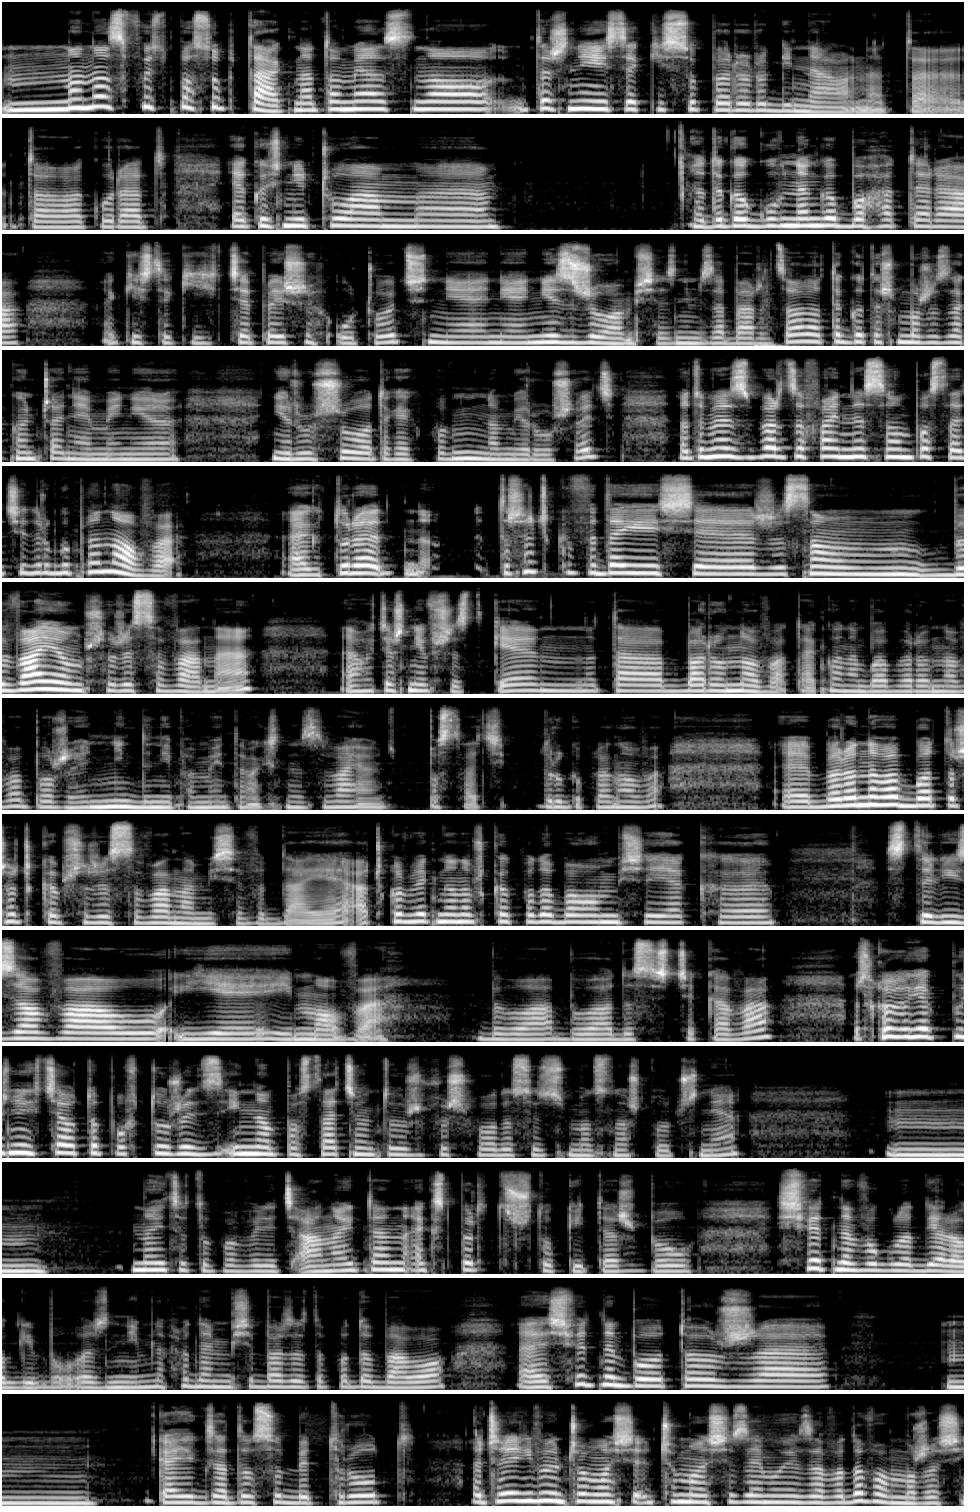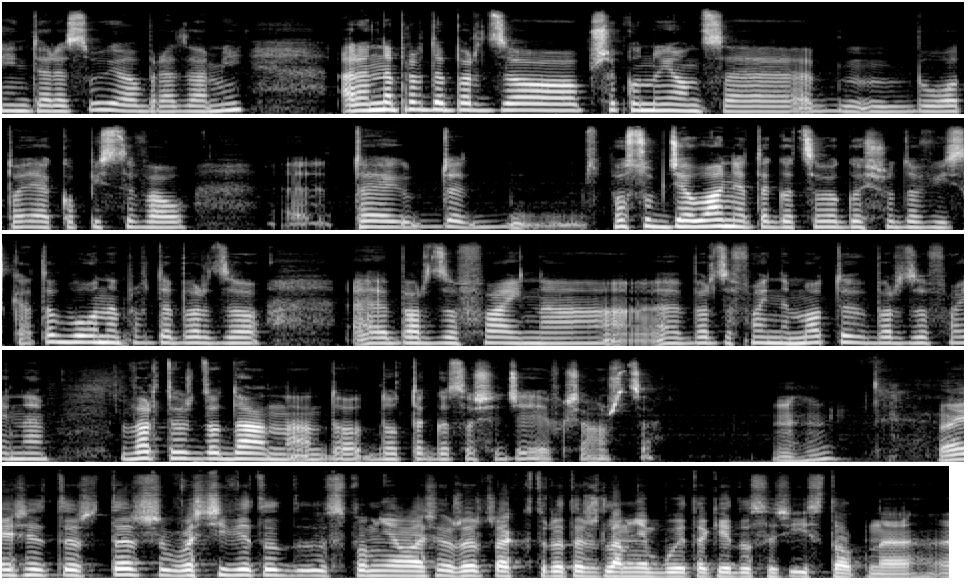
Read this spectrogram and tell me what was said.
no na swój sposób tak, natomiast no też nie jest jakiś super oryginalny. Te, to akurat jakoś nie czułam e, do tego głównego bohatera jakichś takich cieplejszych uczuć. Nie, nie, nie zżyłam się z nim za bardzo, dlatego też może zakończenie mnie nie, nie ruszyło tak, jak powinno mnie ruszyć. Natomiast bardzo fajne są postaci drugoplanowe, e, które no, troszeczkę wydaje się, że są, bywają przerysowane, chociaż nie wszystkie. No ta baronowa, tak? Ona była baronowa. Boże, nigdy nie pamiętam, jak się nazywają postaci drugoplanowe. E, baronowa była troszeczkę przerysowana, mi się wydaje. Aczkolwiek, no na przykład podobało mi się, jak e, stylizował jej mowę. Była, była dosyć ciekawa. Aczkolwiek, jak później chciał to powtórzyć z inną postacią, to już wyszło dosyć mocno sztucznie. Mm. No i co tu powiedzieć? A, no i ten ekspert sztuki też był. Świetne w ogóle dialogi były z nim. Naprawdę mi się bardzo to podobało. E, świetne było to, że mm, Gajek zadał sobie trud. Znaczy nie wiem, czym on, się, czym on się zajmuje zawodowo, może się interesuje obrazami, ale naprawdę bardzo przekonujące było to, jak opisywał te, te, sposób działania tego całego środowiska. To było naprawdę bardzo, e, bardzo fajna, e, bardzo fajny motyw, bardzo fajna wartość dodana do, do tego, co się dzieje w książce. Mhm. No ja się też, też właściwie to wspomniałaś o rzeczach, które też dla mnie były takie dosyć istotne.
